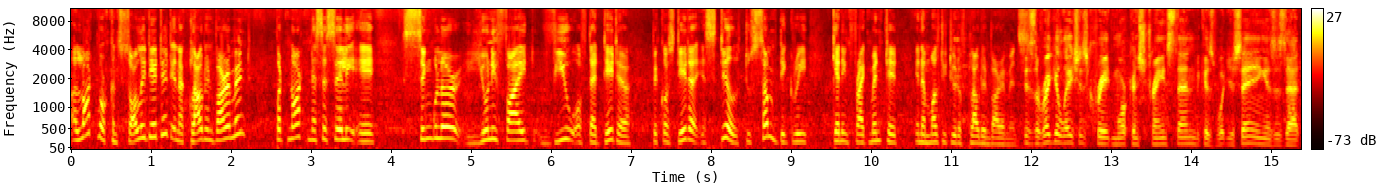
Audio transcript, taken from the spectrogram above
a lot more consolidated in a cloud environment, but not necessarily a singular, unified view of that data because data is still, to some degree, getting fragmented in a multitude of cloud environments. Does the regulations create more constraints then? Because what you're saying is, is that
